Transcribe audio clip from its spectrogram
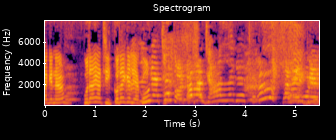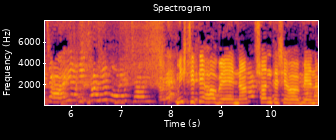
লাগে না। কোথায় আছি কোথায় গেলি এখন? মিষ্টিতে হবে না সন্দেশে হবে না।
